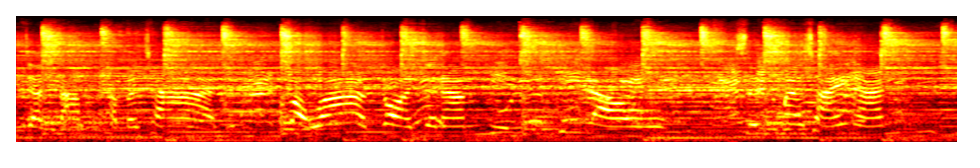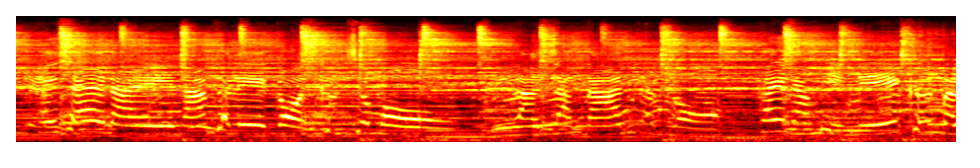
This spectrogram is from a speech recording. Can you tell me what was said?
ดจากตามธรรมชาติเขาบอกว่าก่อนจะนำหินที่เราซื้อมาใช้นั้น ให้แช่ในน้ำทะเลก่อนครึ่งชั่วโมง หลังจากนั้นให้นำหินนี้ขึ้นมา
